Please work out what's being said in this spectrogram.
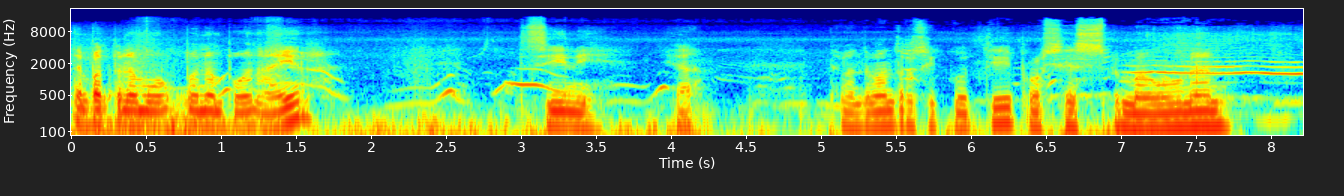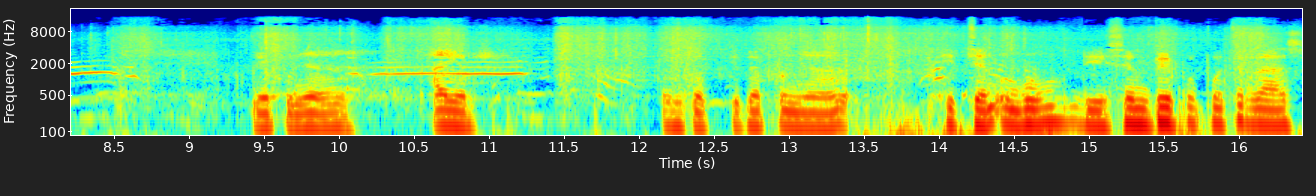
tempat penampu- penampungan air di sini teman-teman terus ikuti proses pembangunan. Dia punya air untuk kita punya kitchen umum di SMP Popo Cerdas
